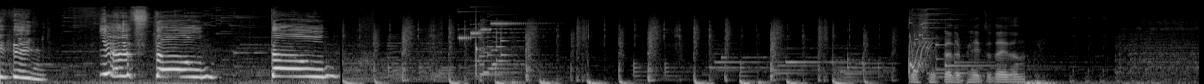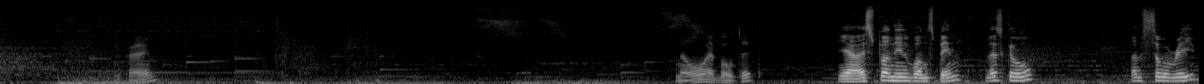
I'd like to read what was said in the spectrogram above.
anything! Yes, down! Down! Guess I better pay today then. Okay. No, I bought it. Yeah, I spun in one spin. Let's go. I'm so read.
